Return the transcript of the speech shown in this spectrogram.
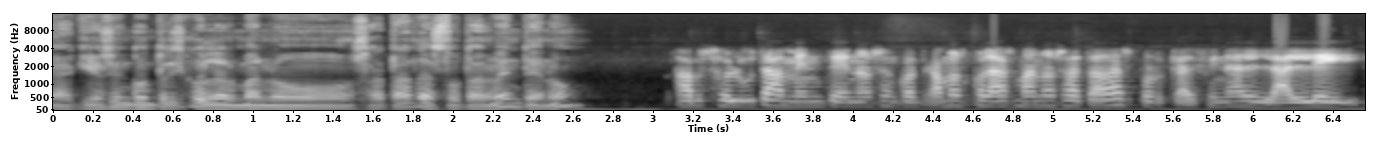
Aquí os encontréis con las manos atadas totalmente, ¿no? Absolutamente, nos encontramos con las manos atadas porque al final la ley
